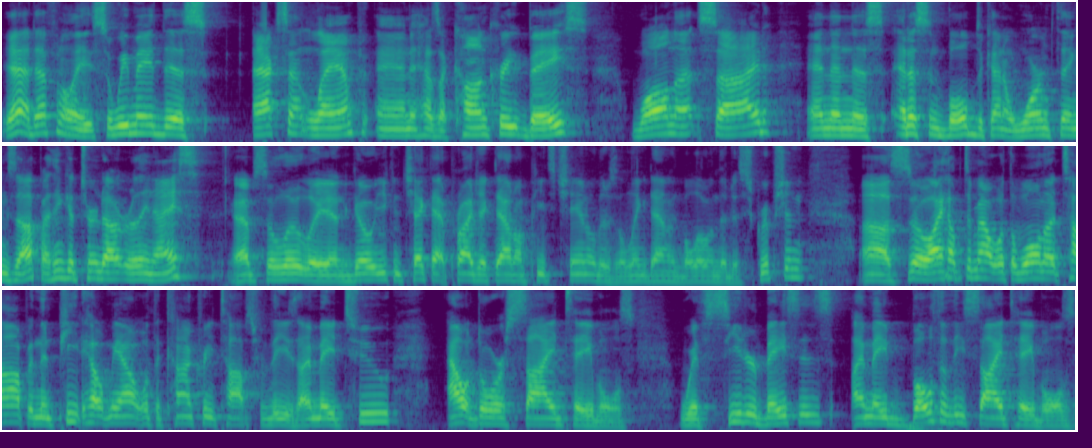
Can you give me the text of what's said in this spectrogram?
Yeah, definitely. So we made this accent lamp and it has a concrete base, walnut side, and then this Edison bulb to kind of warm things up. I think it turned out really nice. Absolutely, and go, you can check that project out on Pete's channel. There's a link down below in the description. Uh, so I helped him out with the walnut top and then Pete helped me out with the concrete tops for these. I made two outdoor side tables with cedar bases. I made both of these side tables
